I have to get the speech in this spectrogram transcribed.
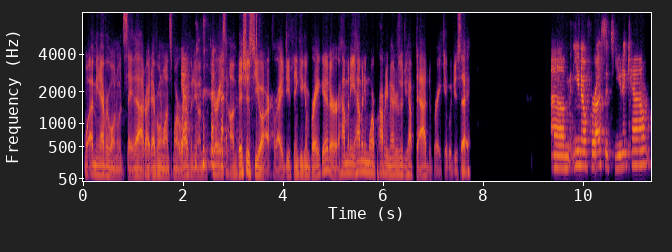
Well, I mean, everyone would say that, right? Everyone wants more yeah. revenue. I'm curious how ambitious you are, right? Do you think you can break it, or how many how many more property managers would you have to add to break it? Would you say? Um, you know, for us, it's unit count.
